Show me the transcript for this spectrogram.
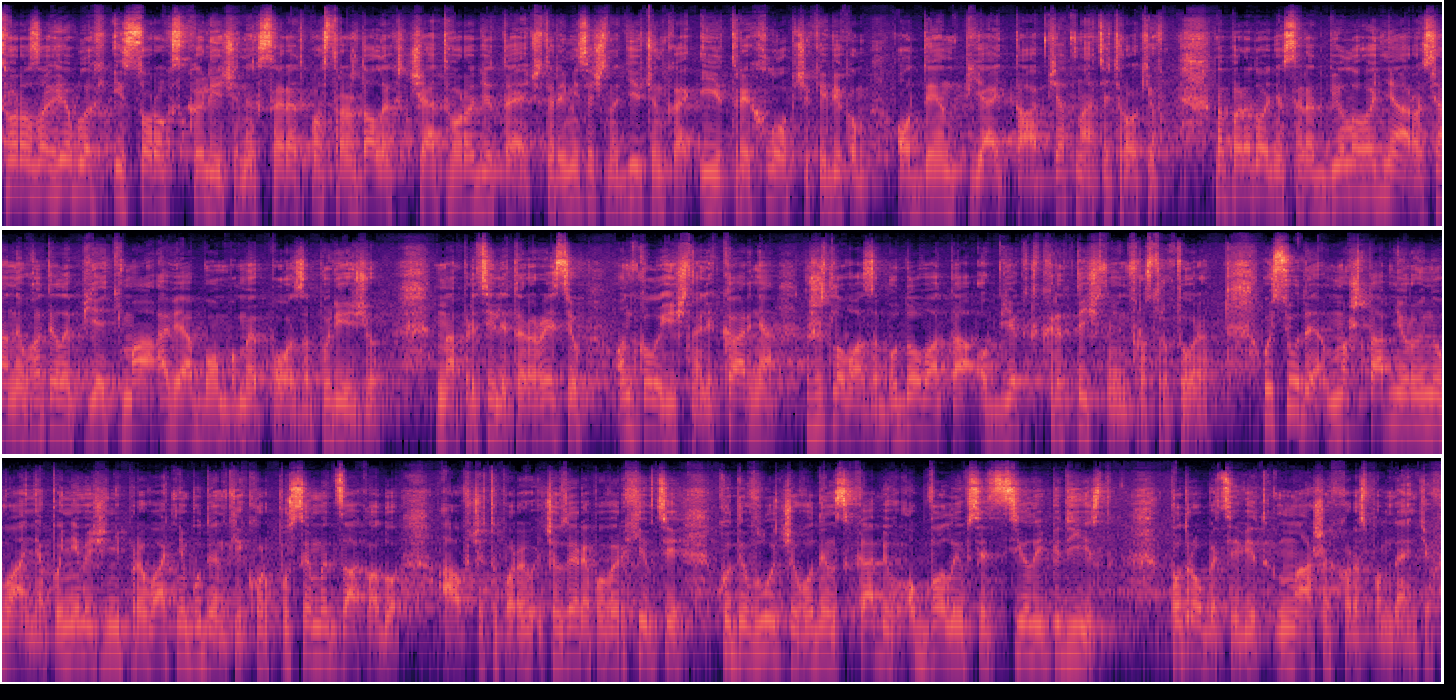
Четверо загиблих і 40 скалічених. Серед постраждалих четверо дітей, чотиримісячна дівчинка і три хлопчики віком 1, 5 та 15 років. Напередодні серед білого дня росіяни вгатили п'ятьма авіабомбами по Запоріжжю. На прицілі терористів онкологічна лікарня, житлова забудова та об'єкт критичної інфраструктури. Усюди масштабні руйнування, понівечені приватні будинки, корпуси медзакладу. А в чотириповерхівці, куди влучив один з кабів, обвалився цілий під'їзд. Подробиці від наших кореспондентів.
